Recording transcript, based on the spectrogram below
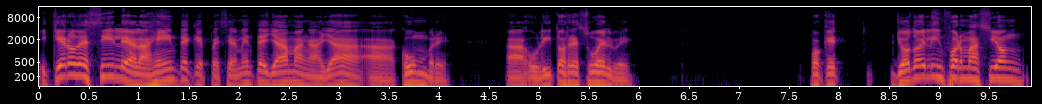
Y quiero decirle a la gente que especialmente llaman allá a Cumbre, a Julito Resuelve, porque yo doy la información,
